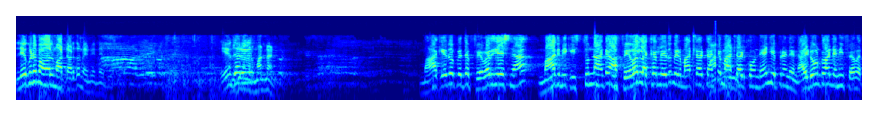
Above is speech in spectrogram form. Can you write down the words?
లేకుంటే మా వాళ్ళు మాట్లాడతాం మేము నిర్ణయం. ఏం సార్? మాట్లాడండి. మాకేదో పెద్ద ఫేవర్ చేసినా మాది మీకు ఇస్తున్నా అంటే ఆ ఫేవర్ లక్కర్లేదు మీరు మాట్లాడటా అంటే మాట్లాడుకోండి అని చెప్పిన నేను. I don't want any favour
